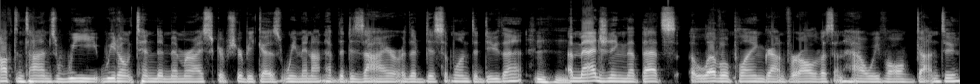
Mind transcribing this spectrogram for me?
oftentimes we we don't tend to memorize scripture because we may not have the desire or the discipline to do that. Mhm. Imagining that that's a level playing ground for all of us and how we've all gotten to.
